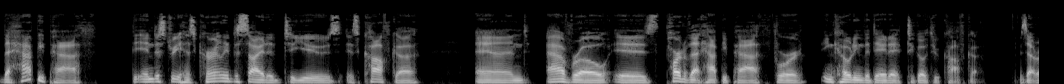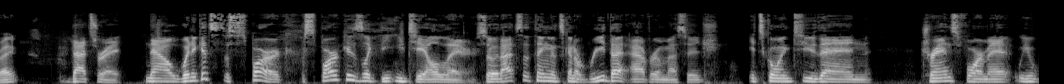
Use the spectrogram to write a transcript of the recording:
the happy path the industry has currently decided to use is Kafka and Avro is part of that happy path for encoding the data to go through Kafka. Is that right? That's right. Now, when it gets to Spark, Spark is like the ETL layer. So that's the thing that's going to read that Avro message. It's going to then transform it. We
